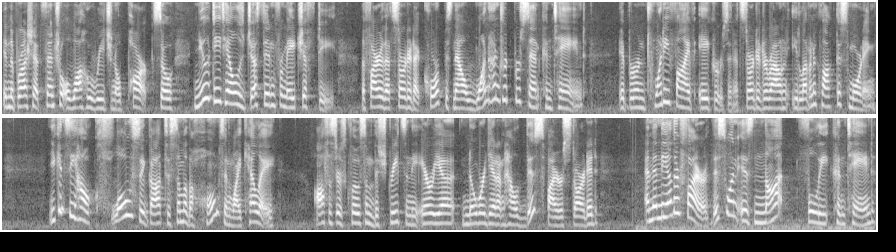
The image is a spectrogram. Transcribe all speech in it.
in the brush at Central Oahu Regional Park. So new details just in from HFD. The fire that started at Corp is now 100% contained. It burned 25 acres and it started around 11 o'clock this morning. You can see how close it got to some of the homes in Waikele. Officers closed some of the streets in the area. No word yet on how this fire started. And then the other fire, this one is not fully contained.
